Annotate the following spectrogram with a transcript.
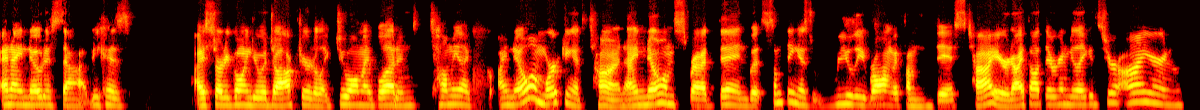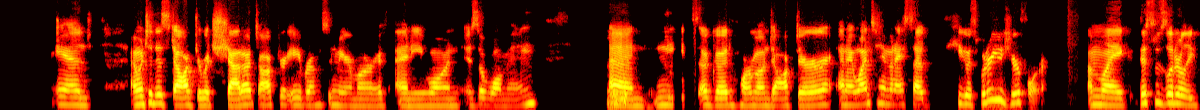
And i noticed that because i started going to a doctor to like do all my blood and tell me like i know i'm working a ton. I know i'm spread thin but something is really wrong if i'm this tired. I thought they were going to be like it's your iron and i went to this doctor which shout out dr abrams in miramar if anyone is a woman and needs a good hormone doctor and i went to him and i said he goes what are you here for I'm like, this was literally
